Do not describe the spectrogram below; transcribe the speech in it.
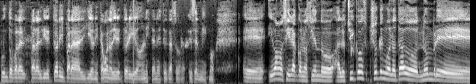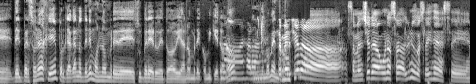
Punto para el, para el director y para el guionista. Bueno, director y guionista en este caso es el mismo. Eh, y vamos a ir a conociendo a los chicos. Yo tengo anotado el nombre del personaje, porque acá no tenemos nombre de superhéroe todavía, nombre comiquero, ¿no? No, es verdad. En ningún momento. Se menciona, se menciona una sola, lo único que se le dice es eh,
